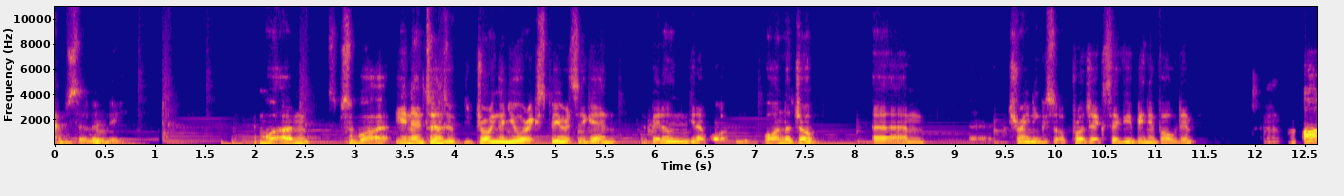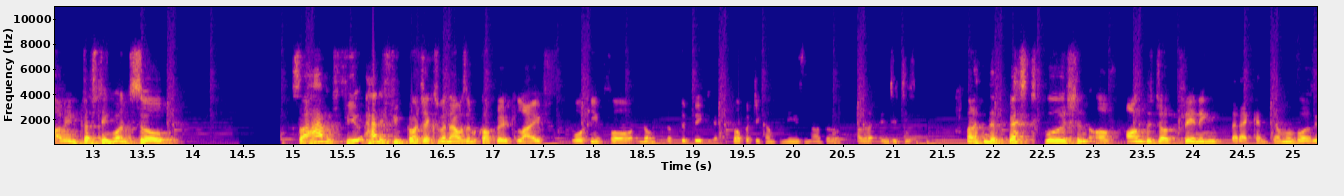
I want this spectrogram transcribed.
Absolutely. What um so what you know in terms of drawing on your experience again, Binod mm. you know what what on the job um, uh, training sort of projects have you been involved in? Oh, interesting one. So so I have a few had a few projects when I was in corporate life, working for you know the, the big property companies and other other entities. But I think the best version of on-the-job training that I can remember was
